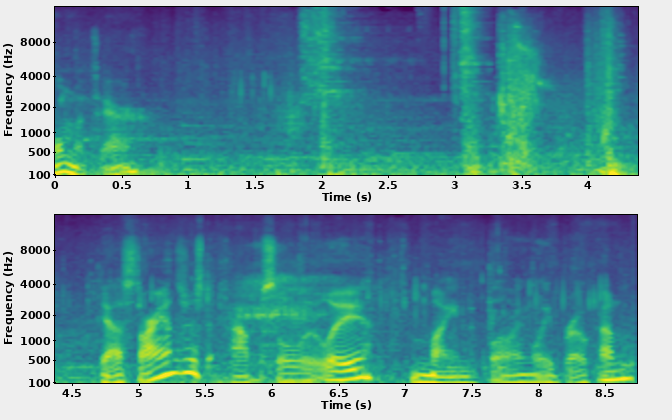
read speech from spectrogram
Ilmater. Yeah, Astarion's just absolutely mind-blowingly broken.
